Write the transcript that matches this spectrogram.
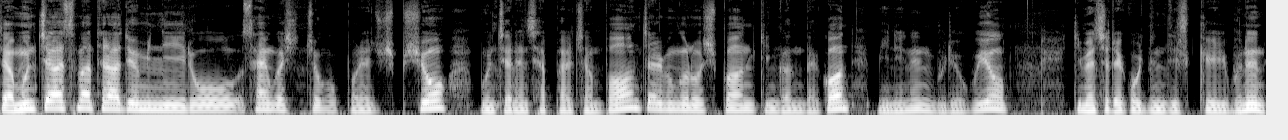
자, 문자 스마트 라디오 미니로 사용과 신청곡 보내주십시오. 문자는 4 8000번, 짧은 건 50원, 긴 건 100원, 미니는 무료고요 김현철의 골든디스크 일부는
